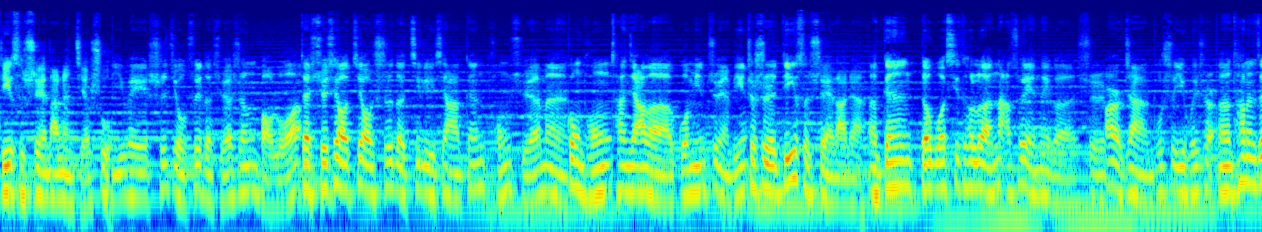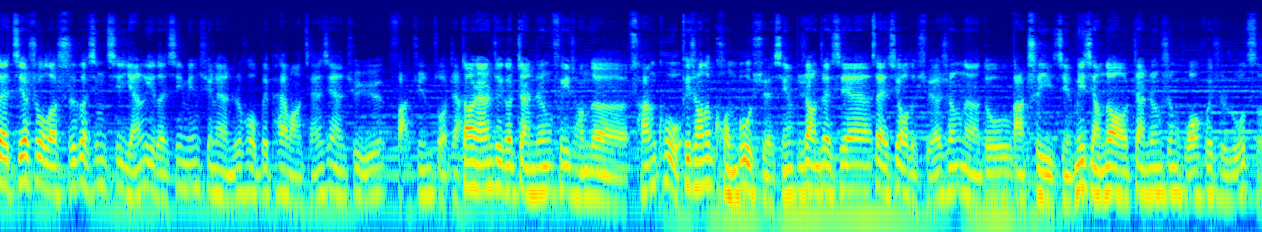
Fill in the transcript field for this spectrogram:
第一次世界大战结束。一位十九岁的学生保罗，在学校教师的激励下，跟同学们共同参加了国民志愿兵。这是第一次世界大战，呃，跟德国希特勒纳粹那个是二战，不是一回事儿。嗯，他们在接受了十个星期严厉的新兵训练。之后被派往前线去与法军作战。当然，这个战争非常的残酷，非常的恐怖血腥，让这些在校的学生呢都大吃一惊。没想到战争生活会是如此，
